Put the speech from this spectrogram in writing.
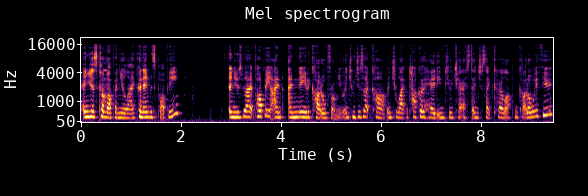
And you just come up and you're like, her name is Poppy. And you just be like, Poppy, I, I need a cuddle from you. And she'll just like come up and she'll like tuck her head into your chest and just like curl up and cuddle with you,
